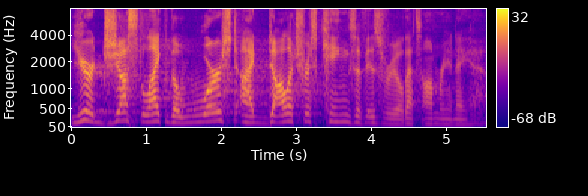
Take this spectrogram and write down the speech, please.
You're just like the worst idolatrous kings of Israel. That's Omri and Ahab.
